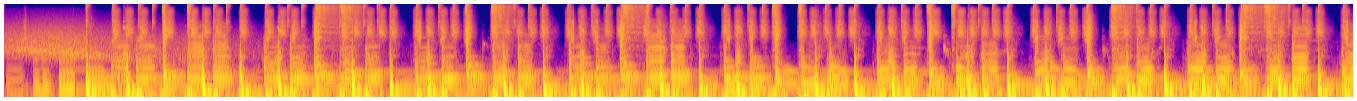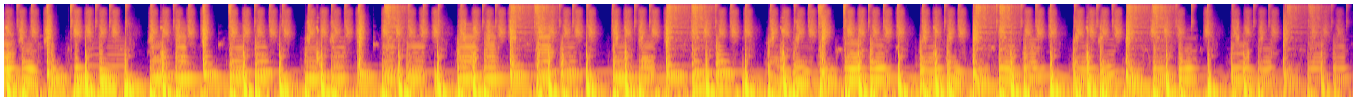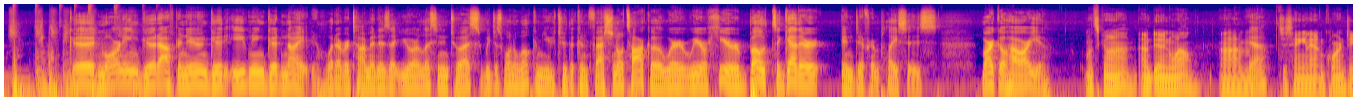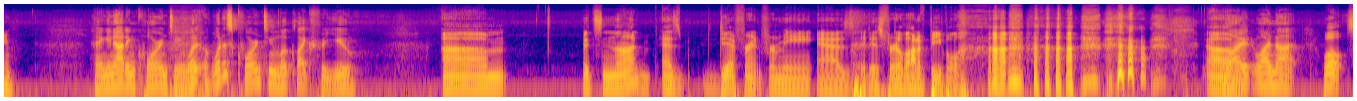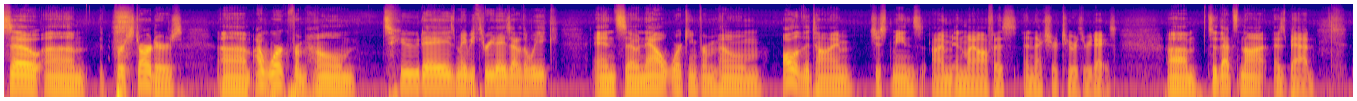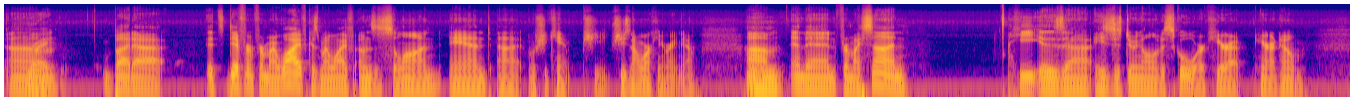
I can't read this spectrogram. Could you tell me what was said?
Thank you. Afternoon, good evening, good night. Whatever time it is that you are listening to us, we just want to welcome you to the Confessional Taco, where we are here both together in different places. Marco, how are you? What's going on? I'm doing well. Um, Yeah? Just hanging out in quarantine. Hanging out in quarantine. What what does quarantine look like for you? Um, it's not as different for me as it is for a lot of people. Um, why why not? well, so um, for starters, um, I work from home two days, maybe three days out of the week, and so now working from home all of the time just means I'm in my office an extra two or three days. Um, so that's not as bad. Um, Right. But uh, it's different for my wife because my wife owns a salon and uh, well, she can't. She she's not working right now. Um, and then for my son, he is uh, he's just doing all of his schoolwork here at here at home.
